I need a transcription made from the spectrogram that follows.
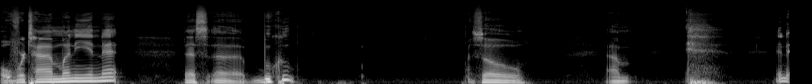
overtime money in that, that's uh buku. So, I'm, and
